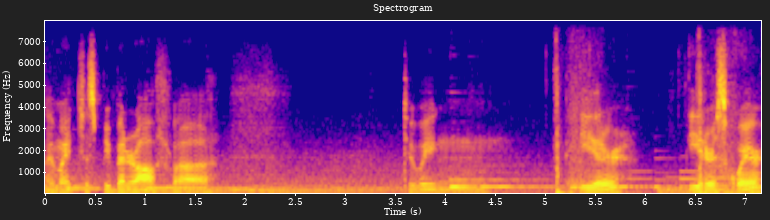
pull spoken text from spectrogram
I might just be better off uh, doing theater, theater square.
